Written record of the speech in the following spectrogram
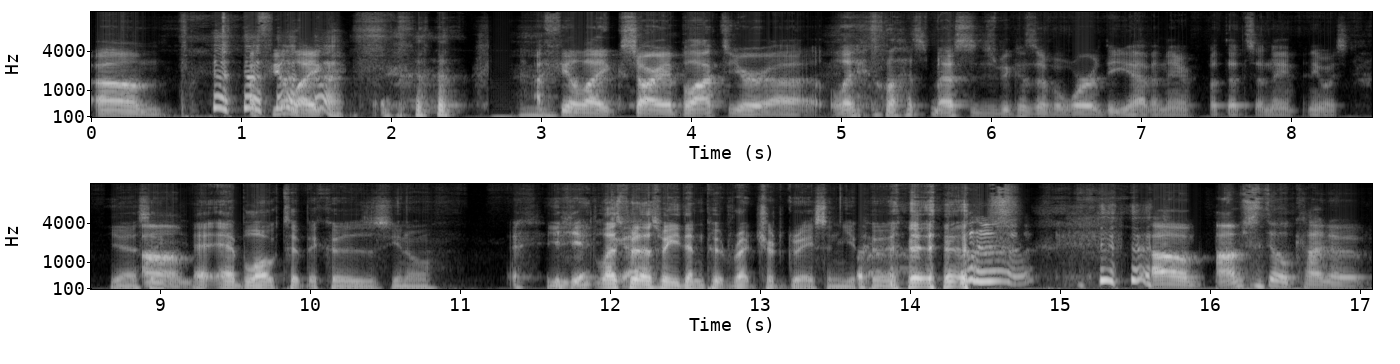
that. Um I feel like I feel like sorry, I blocked your uh last message because of a word that you have in there, but that's a name. Anyways. yeah, so um, it, it blocked it because you know. You, Yeah, let's put it this way: you didn't put Richard Grayson. You put um, I'm still kind of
